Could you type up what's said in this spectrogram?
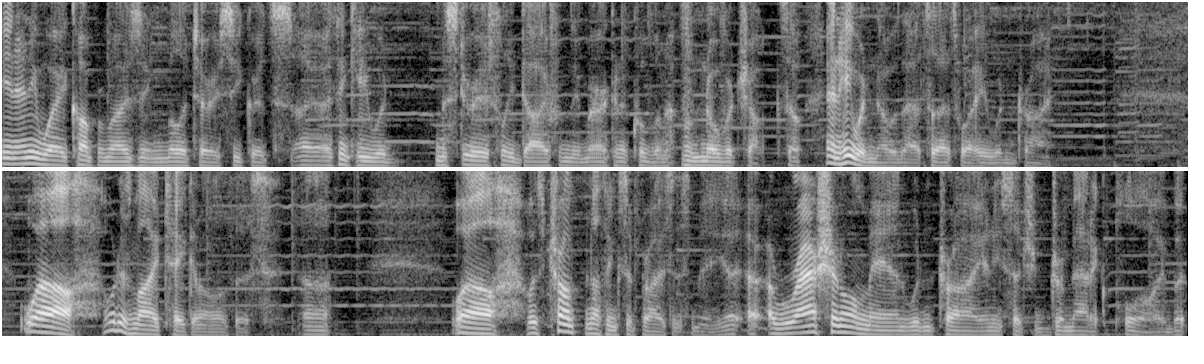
in any way compromising military secrets, I, I, think he would mysteriously die from the American equivalent of Novichok. So, and he would know that, so that's why he wouldn't try. Well, what is my take on all of this? Uh, well, with Trump, nothing surprises me. A, a, rational man wouldn't try any such dramatic ploy, but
